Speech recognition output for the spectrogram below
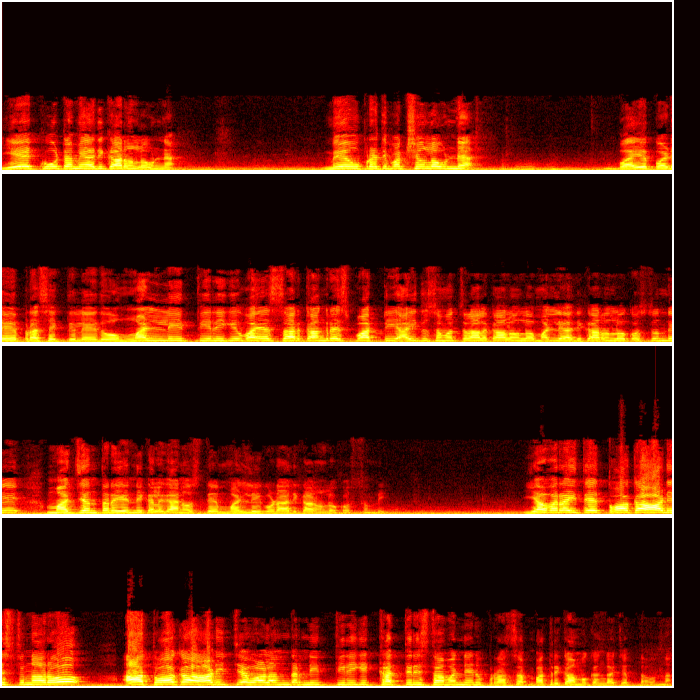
ఏ కూటమి అధికారంలో ఉన్నా మేము ప్రతిపక్షంలో ఉన్నా భయపడే ప్రసక్తి లేదు. మళ్ళీ తిరిగి వైఎస్ఆర్ కాంగ్రెస్ పార్టీ ఐదు సంవత్సరాల కాలంలో మళ్ళీ అధికారంలోకి వస్తుంది. మధ్యంతర ఎన్నికలు కానీ వస్తే మళ్ళీ కూడా అధికారంలోకి వస్తుంది. ఎవరైతే తోక ఆడిస్తున్నారో ఆ తోక ఆడిచ్చే వాళ్ళందరినీ తిరిగి కత్తిరిస్తామని నేను ప్రస పత్రికాముఖంగా చెప్తా ఉన్నా.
